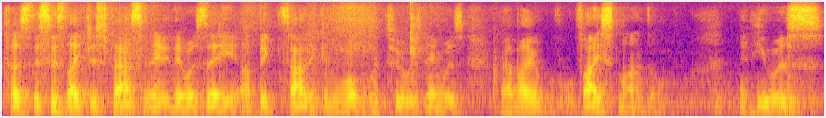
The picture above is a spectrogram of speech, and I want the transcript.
because this is like just fascinating. There was a, a big tzaddik in World War II. His name was Rabbi Weissmandel, and he was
